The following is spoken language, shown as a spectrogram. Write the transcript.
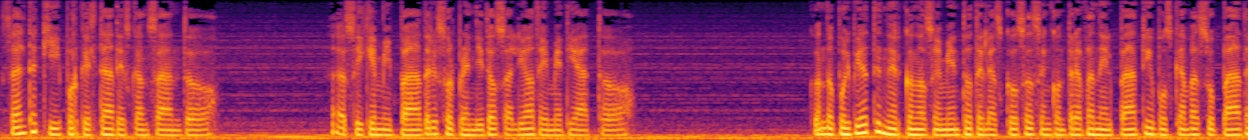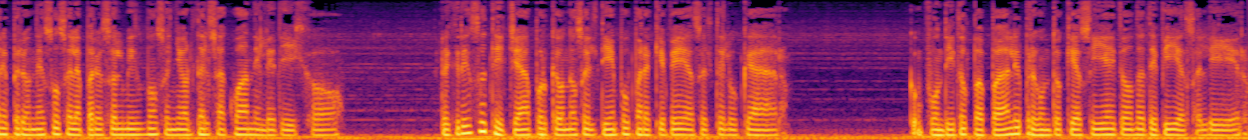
Sal de aquí porque está descansando. Así que mi padre sorprendido salió de inmediato. Cuando volvió a tener conocimiento de las cosas se encontraba en el patio y buscaba a su padre, pero en eso se le apareció el mismo señor del zaguán y le dijo, Regrésate ya porque aún no es el tiempo para que veas este lugar. Confundido papá le preguntó qué hacía y dónde debía salir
